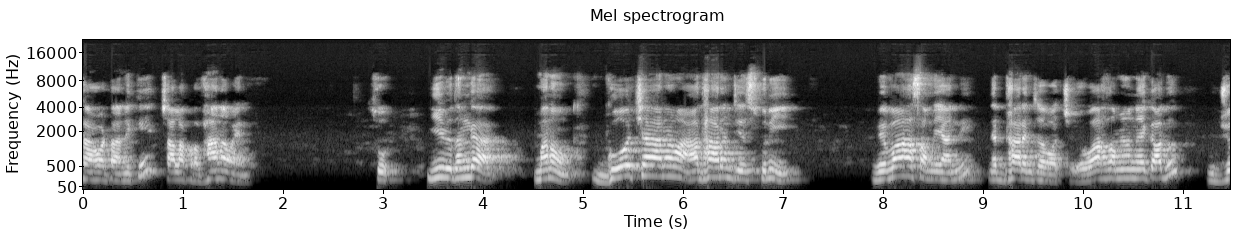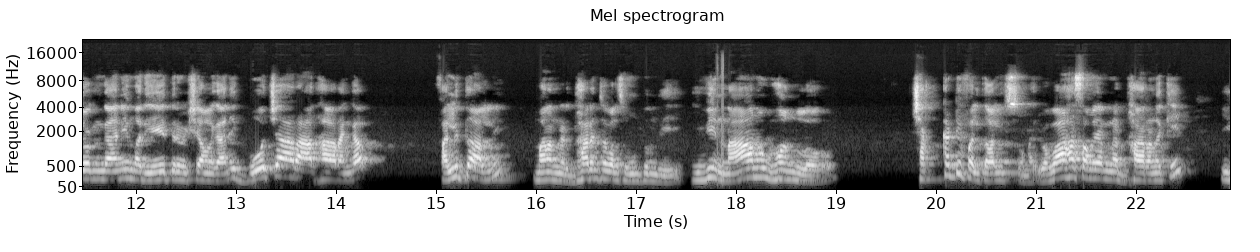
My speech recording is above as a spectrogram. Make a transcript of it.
కావటానికి చాలా ప్రధానమైనది. సో ఈ విధంగా మనం గోచారం ఆధారం చేసుకుని వివాహ సమయాన్ని నిర్ధారించవచ్చు. వివాహ సమయమే కాదు ఉద్యోగం కానీ మరి ఏ ఇతర విషయాలు కానీ గోచార ఆధారంగా ఫలితాల్ని మనం నిర్ధారించవలసి ఉంటుంది. ఇవి నా అనుభవంలో చక్కటి ఫలితాలు ఇస్తున్నాయి. వివాహ సమయం నిర్ధారణకి ఈ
